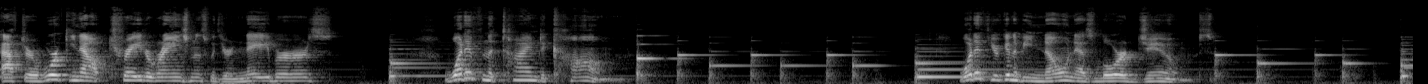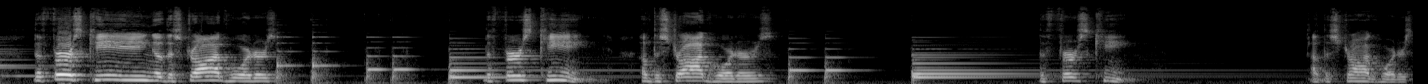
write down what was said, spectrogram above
after working out trade arrangements with your neighbors, what if in the time to come, what if you're going to be known as Lord Jooms? The first king of the Strog Hoarders, the first king of the Strog Hoarders, the first king of the Strog Hoarders.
